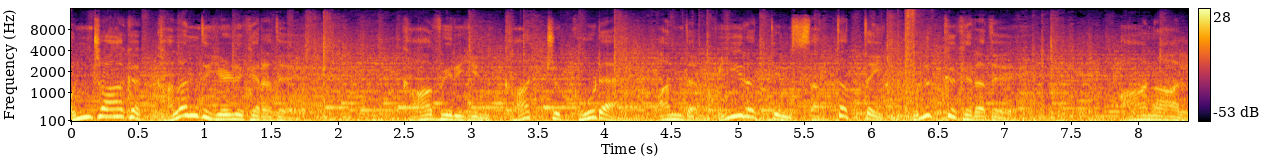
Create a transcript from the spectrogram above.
ஒன்றாக கலந்து எழுகிறது. காவிரியின் காற்று கூட அந்த வீரத்தின் சத்தத்தை குலுக்குகிறது ஆனால்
